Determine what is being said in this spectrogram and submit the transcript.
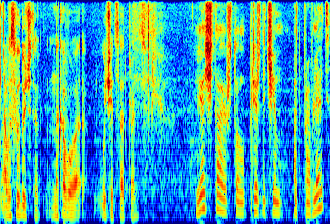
А вы свою дочь-то на кого учиться отправить? Я считаю, что прежде чем отправлять,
